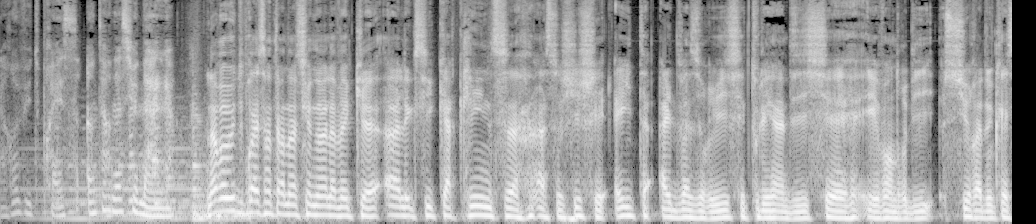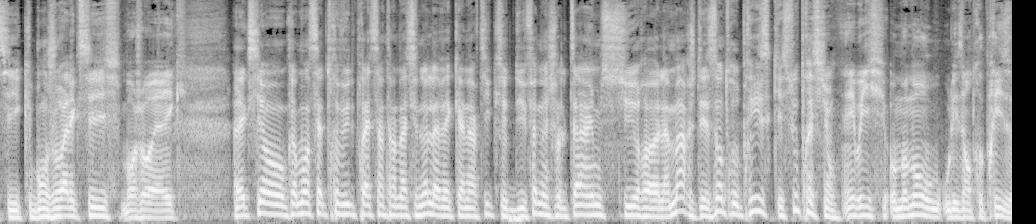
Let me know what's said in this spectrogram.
La revue de presse internationale. La revue de presse internationale avec euh, Alexis Karklins, associé chez 8 Advisory. C'est tous les lundis et vendredis sur Radio Classique. Bonjour Alexis. Bonjour Eric. Alexis, on commence cette revue de presse internationale avec un article du Financial Times sur euh, la marge des entreprises qui est sous pression. Et eh oui, au moment où les entreprises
